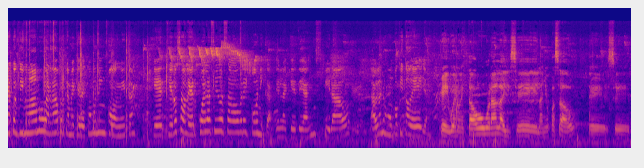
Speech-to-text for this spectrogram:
Bueno, continuamos, ¿verdad? Porque me quedé con una incógnita. Que quiero saber cuál ha sido esa obra icónica en la que te has inspirado. Háblanos un poquito de ella. Ok, bueno, esta obra la hice el año pasado. Eh, se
